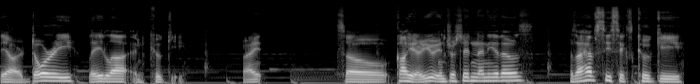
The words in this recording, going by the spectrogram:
They are Dori, Layla, and Kuki. Right. So Kahi, are you interested in any of those? Because I have C6 Kuki,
